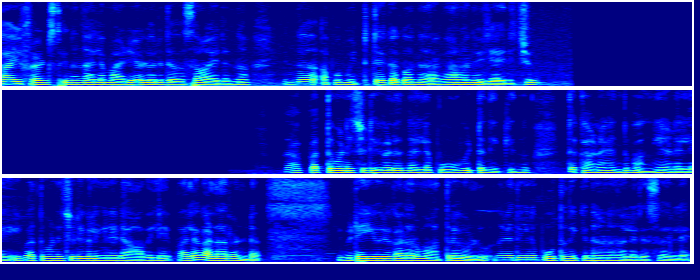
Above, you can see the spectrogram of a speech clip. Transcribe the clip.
ഹായ് ഫ്രണ്ട്സ് ഇന്ന് നല്ല മഴയുള്ളൊരു ദിവസമായിരുന്നു. ഇന്ന് അപ്പോൾ മുറ്റത്തേക്കൊക്കെ ഒന്ന് ഇറങ്ങാമെന്ന് വിചാരിച്ചു. ആ പത്ത് മണി ചെടികൾ നല്ല പൂവിട്ട് നിൽക്കുന്നു. ഇത് കാണാൻ എന്ത് ഭംഗിയാണല്ലേ? ഈ പത്ത് മണി ചെടികൾ ഇങ്ങനെ രാവിലെ പല കളറുണ്ട്. ഇവിടെ ഈ ഒരു കളർ മാത്രമേ ഉള്ളൂ. എന്നാലും ഇതിങ്ങനെ പൂത്ത് നിൽക്കുന്നതാണ് നല്ല രസമല്ലേ?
